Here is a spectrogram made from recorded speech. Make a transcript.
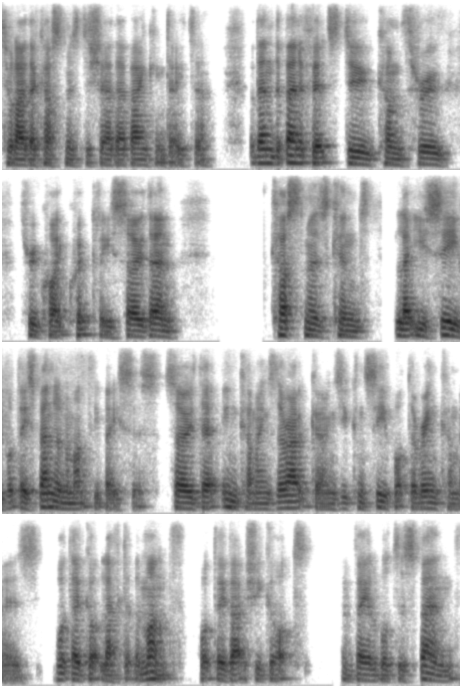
to allow their customers to share their banking data. But then the benefits do come through through quite quickly. So then customers can let you see what they spend on a monthly basis. So their incomings, their outgoings, you can see what their income is, what they've got left at the month, what they've actually got available to spend.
